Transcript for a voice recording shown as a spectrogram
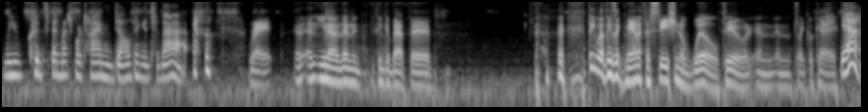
we could spend much more time delving into that. Right. And, and you know, and then think about the think about things like manifestation of will too, and and it's like okay, yeah.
